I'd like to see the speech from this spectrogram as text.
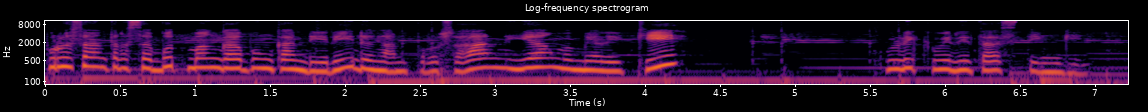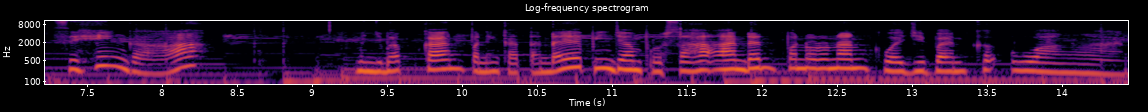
Perusahaan tersebut menggabungkan diri dengan perusahaan yang memiliki likuiditas tinggi, sehingga menyebabkan peningkatan daya pinjam perusahaan dan penurunan kewajiban keuangan.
